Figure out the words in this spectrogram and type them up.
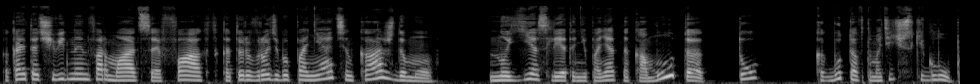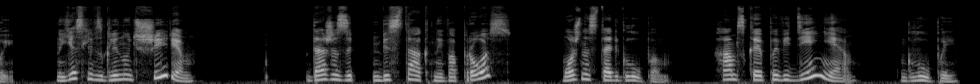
Какая-то очевидная информация, факт, который вроде бы понятен каждому, но если это непонятно кому-то, то как будто автоматически глупый. Но если взглянуть шире, даже за бестактный вопрос можно стать глупым. Хамское поведение — глупый.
